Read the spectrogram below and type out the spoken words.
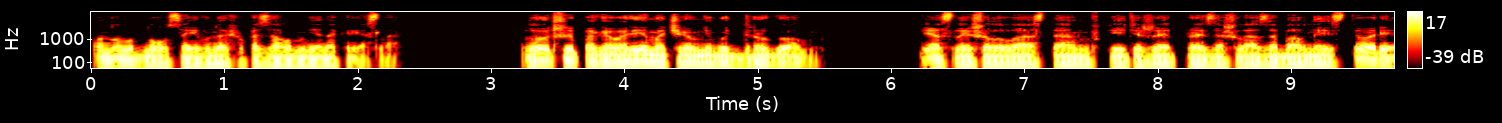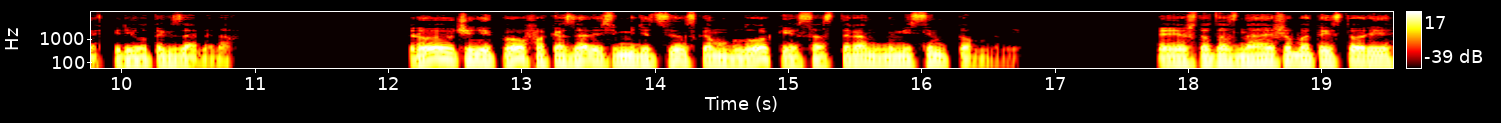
Он улыбнулся и вновь указал мне на кресло. Лучше поговорим о чем-нибудь другом. Я слышал, у вас там в Китеже произошла забавная история в период экзаменов. Трое учеников оказались в медицинском блоке со странными симптомами. Ты что-то знаешь об этой истории?»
